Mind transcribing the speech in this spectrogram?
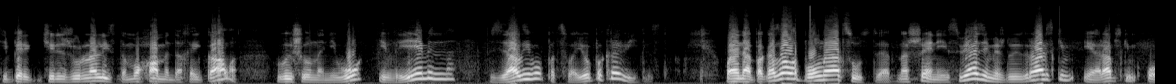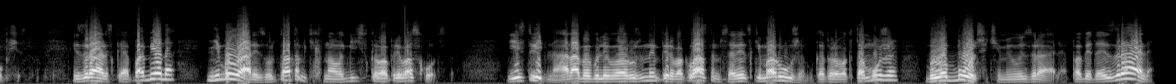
теперь через журналиста Мухаммеда Хайкала, вышел на него и временно взял его под свое покровительство. Война показала полное отсутствие отношений и связи между израильским и арабским обществом. Израильская победа не была результатом технологического превосходства. Действительно, арабы были вооружены первоклассным советским оружием, которого к тому же было больше, чем и у Израиля. Победа Израиля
